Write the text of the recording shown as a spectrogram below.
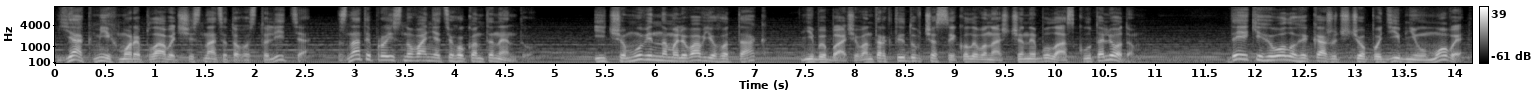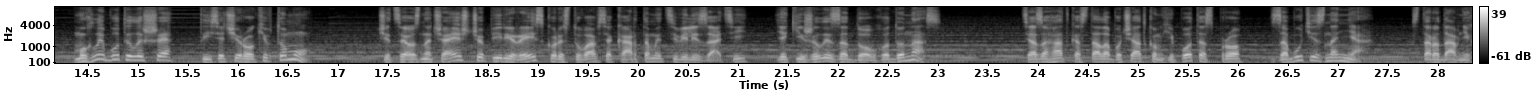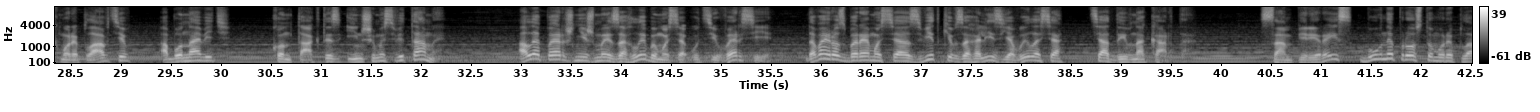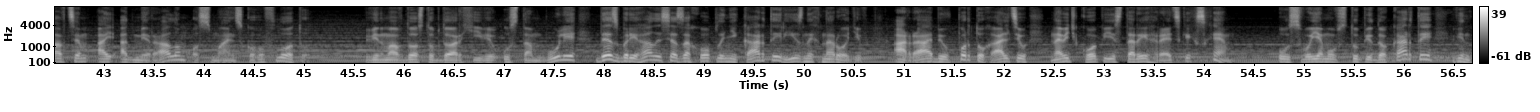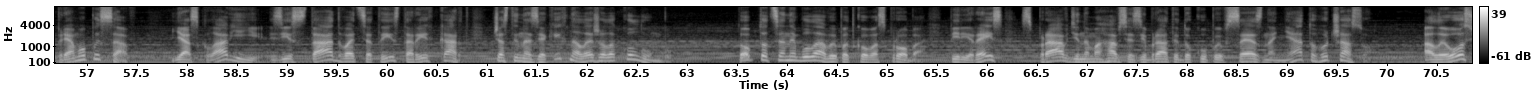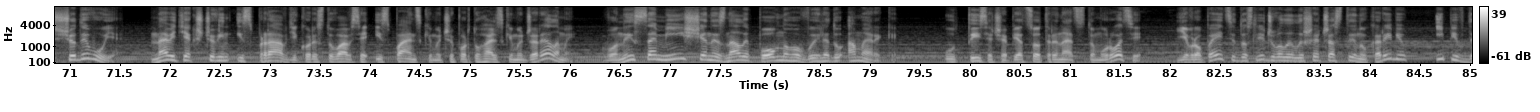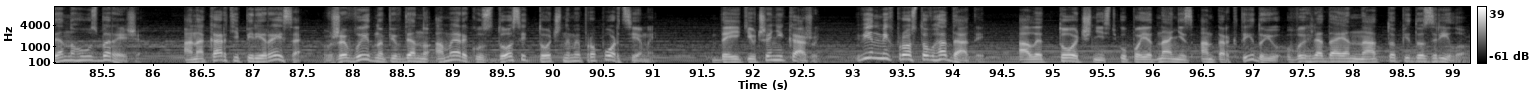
Як міг мореплавець 16 століття знати про існування цього континенту? І чому він намалював його так, ніби бачив Антарктиду в часи, коли вона ще не була скута льодом? Деякі геологи кажуть, що подібні умови могли бути лише тисячі років тому. Чи це означає, що Пірі Рейс користувався картами цивілізацій, які жили задовго до нас? Ця загадка стала початком гіпотез про забуті знання стародавніх мореплавців або навіть контакти з іншими світами. Але перш ніж ми заглибимося у ці версії, давай розберемося, звідки взагалі з'явилася ця дивна карта. Сам Пірі Рейс був не просто мореплавцем, а й адміралом Османського флоту. Він мав доступ до архівів у Стамбулі, де зберігалися захоплені карти різних народів арабів, португальців, навіть копії старих грецьких схем. У своєму вступі до карти він прямо писав: Я склав її зі 120 старих карт, частина з яких належала Колумбу. Тобто це не була випадкова спроба. Пірі Рейс справді намагався зібрати докупи все знання того часу. Але ось що дивує: навіть якщо він і справді користувався іспанськими чи португальськими джерелами, вони самі ще не знали повного вигляду Америки. У 1513 році європейці досліджували лише частину Карибів і південного узбережжя. А на карті Пірірейса вже видно Південну Америку з досить точними пропорціями. Деякі вчені кажуть, він міг просто вгадати, але точність у поєднанні з Антарктидою виглядає надто підозріло.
